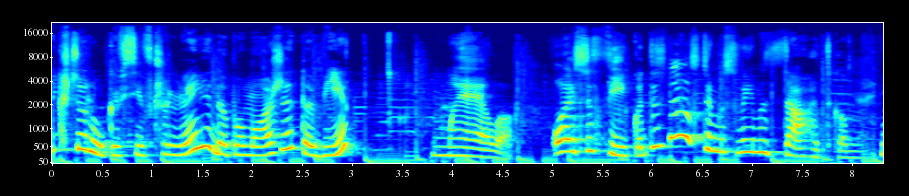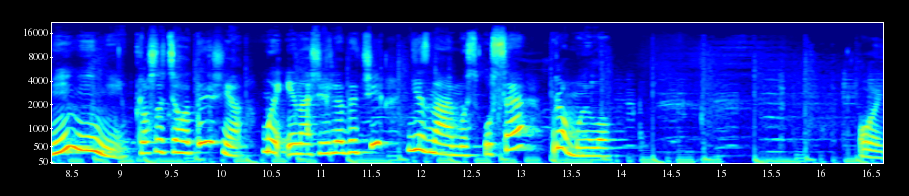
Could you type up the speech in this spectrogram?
якщо руки всі в чорнилі, допоможе тобі. Мило. Ой, Софійко, ти знала з тими своїми загадками? Ні, ні, ні. Просто цього тижня ми і наші глядачі дізнаємось усе про мило. Ой,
